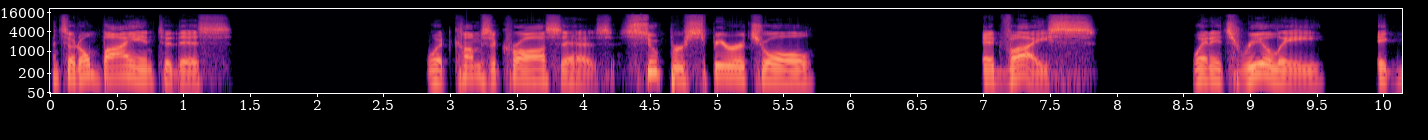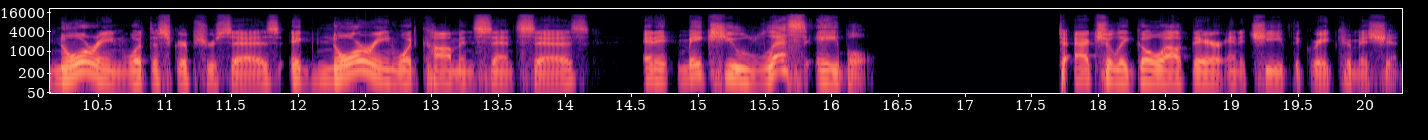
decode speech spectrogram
And so don't buy into this, what comes across as super spiritual advice when it's really ignoring what the scripture says, ignoring what common sense says, and it makes you less able to actually go out there and achieve the Great Commission.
